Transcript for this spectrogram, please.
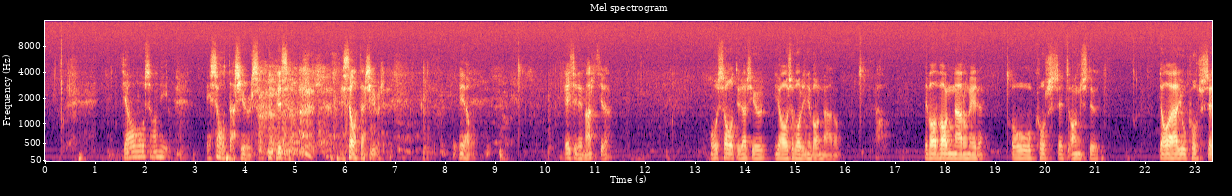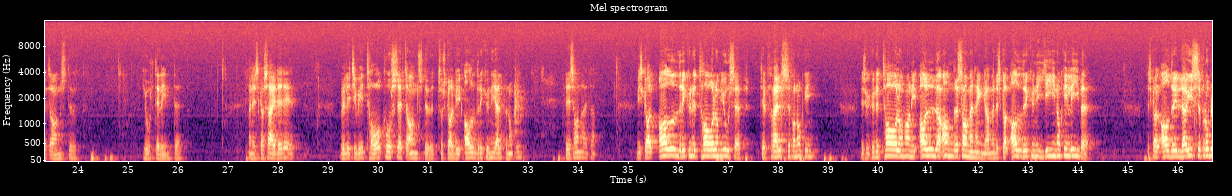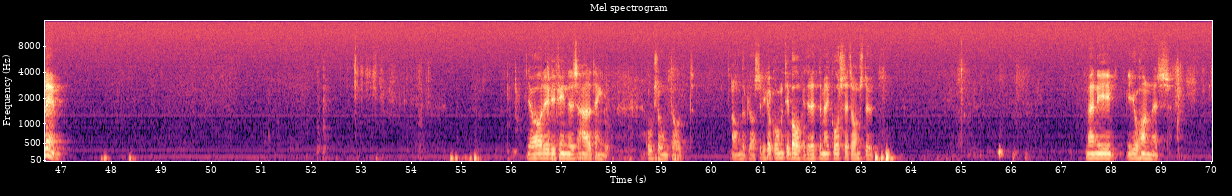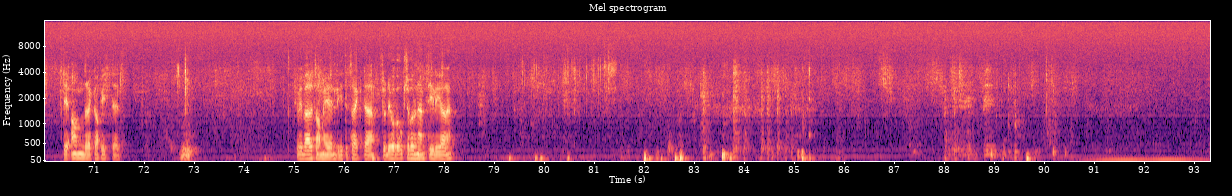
Ja, sa han, jeg, jeg satt der sjøl, sa han. Jeg satt der sjøl. Ja. Er ikke det merkelig? Og satt du der sjøl? Ja, og så var det ingen vanære. Ja, det var vanære med det. Å, korsets anstøt. Da er jo korsets anstøt gjort til intet. Men jeg skal si deg det. Vil ikke vi ta korsets anstøt, så skal vi aldri kunne hjelpe noen. Det er sannheten. Vi skal aldri kunne tale om Josef til frelse for noen. Vi skal kunne tale om han i alle andre sammenhenger, men det skal aldri kunne gi noen livet. Det skal aldri løse problem. Ja, det vi finner disse her ting også omtalt andre plasser. Vi kan komme tilbake til dette med korsets anstøt. Men i, i Johannes det andre kapittel. Skal vi bare ta med en lite trekk der, så det har også vært nevnt tidligere.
